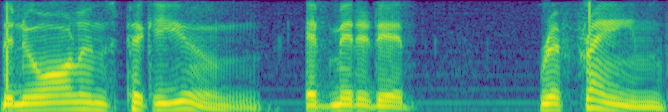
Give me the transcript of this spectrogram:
The New Orleans Picayune admitted it refrained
